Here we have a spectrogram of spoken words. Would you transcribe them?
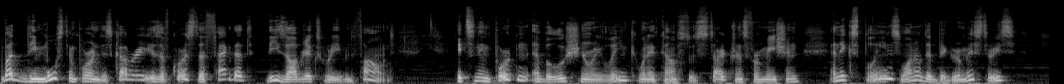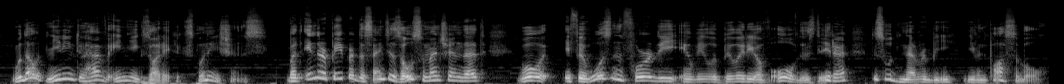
But the most important discovery is of course the fact that these objects were even found. It's an important evolutionary link when it comes to star transformation and explains one of the bigger mysteries without needing to have any exotic explanations. But in their paper, the scientists also mentioned that, well, if it wasn't for the availability of all of this data, this would never be even possible.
